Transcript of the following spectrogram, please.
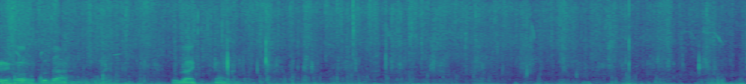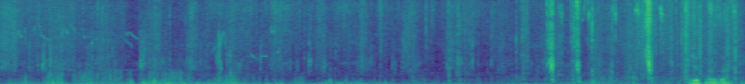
пришел куда? Куда сейчас? Идет назад.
